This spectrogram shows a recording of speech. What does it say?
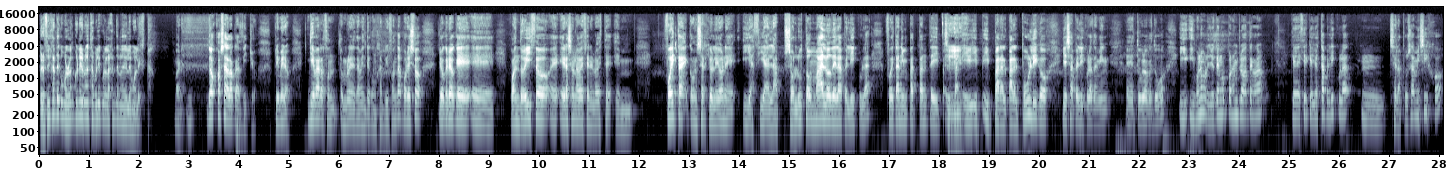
Pero fíjate como el blanco y negro en esta película a la gente nadie le molesta. Bueno, dos cosas a lo que has dicho. Primero, lleva razón completamente con Henry Fonda. Por eso yo creo que eh, cuando hizo eh, Érase una vez en el oeste, em, fue con Sergio Leone y hacía el absoluto malo de la película, fue tan impactante y, Sí. y- y para, el, para el público y esa película también eh, tuvo lo que tuvo. Y, y bueno, yo tengo, por ejemplo, tengo que decir que yo esta película mm, se la puse a mis hijos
